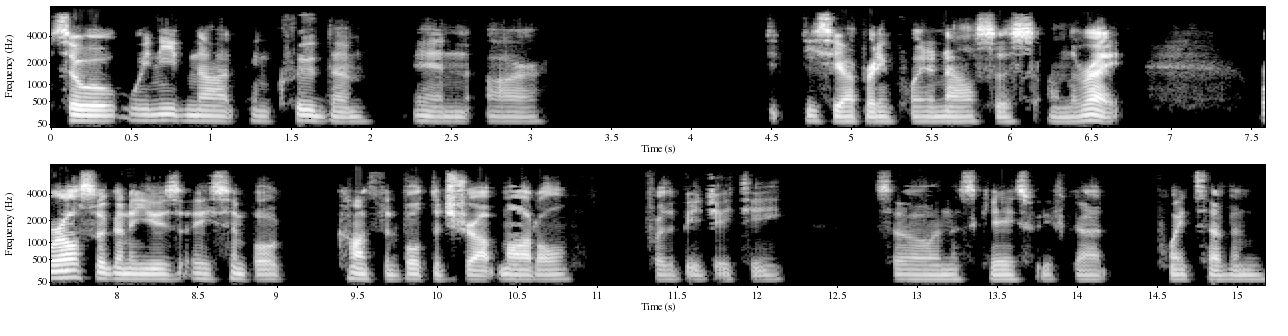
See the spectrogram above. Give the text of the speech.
So we need not include them in our DC operating point analysis on the right. We're also going to use a simple constant voltage drop model for the BJT. So in this case, we've got 0.7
